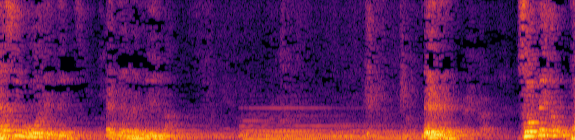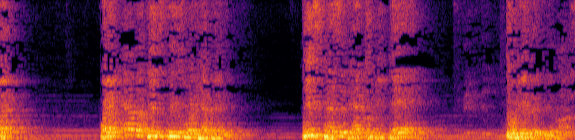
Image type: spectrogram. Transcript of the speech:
person who reveals and the revealer. Amen. So meaning when, whenever these things were happening, this person had to be there to be revealed.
